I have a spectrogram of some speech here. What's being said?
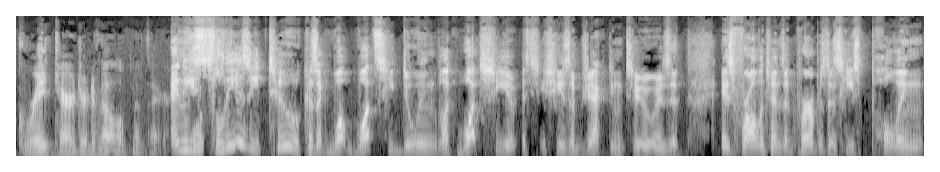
great character development there. And he's sleazy too, because like what what's he doing? Like what she she's objecting to is it is for all intents and purposes he's pulling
